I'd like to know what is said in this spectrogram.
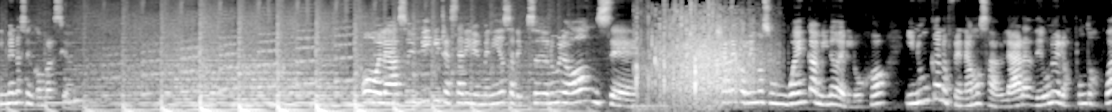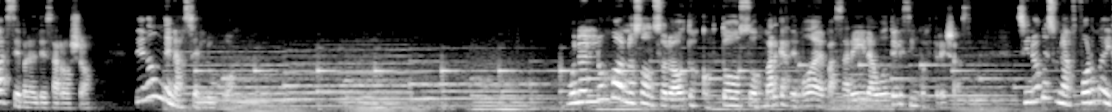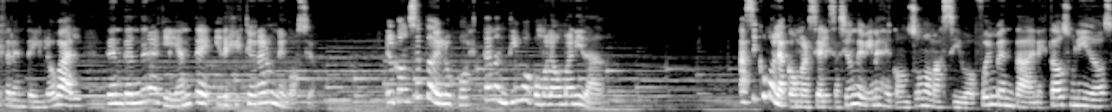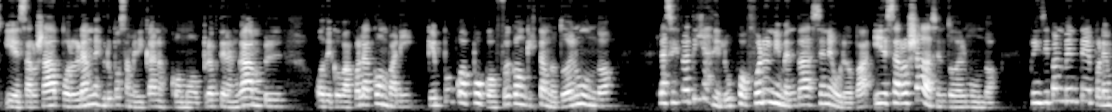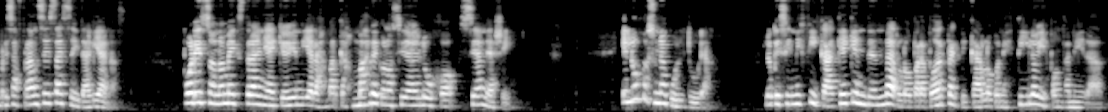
y menos en conversión. Hola, soy Vicky Chazar y bienvenidos al episodio número 11. Ya recorrimos un buen camino del lujo y nunca nos frenamos a hablar de uno de los puntos base para el desarrollo. ¿De dónde nace el lujo? Bueno, el lujo no son solo autos costosos, marcas de moda de pasarela o hoteles 5 estrellas, sino que es una forma diferente y global de entender al cliente y de gestionar un negocio. El concepto de lujo es tan antiguo como la humanidad. Así como la comercialización de bienes de consumo masivo fue inventada en Estados Unidos y desarrollada por grandes grupos americanos como Procter ⁇ Gamble o The Coca-Cola Company, que poco a poco fue conquistando todo el mundo, las estrategias de lujo fueron inventadas en Europa y desarrolladas en todo el mundo, principalmente por empresas francesas e italianas. Por eso no me extraña que hoy en día las marcas más reconocidas de lujo sean de allí. El lujo es una cultura, lo que significa que hay que entenderlo para poder practicarlo con estilo y espontaneidad.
